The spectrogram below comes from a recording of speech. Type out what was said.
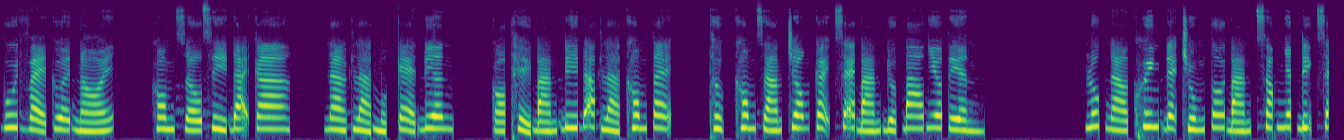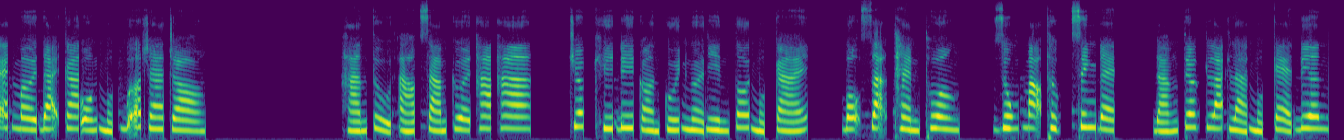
vui vẻ cười nói, không giấu gì đại ca, nàng là một kẻ điên, có thể bán đi đã là không tệ, thực không dám trông cậy sẽ bán được bao nhiêu tiền. Lúc nào khuynh đệ chúng tôi bán xong nhất định sẽ mời đại ca uống một bữa ra trò. Hán tử áo xám cười ha ha, trước khi đi còn cúi người nhìn tôi một cái, bộ dạng thèm thuông, dung mạo thực xinh đẹp, đáng tiếc lại là một kẻ điên.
